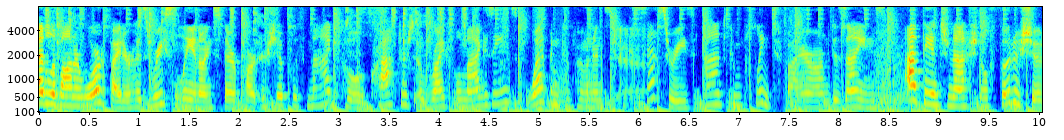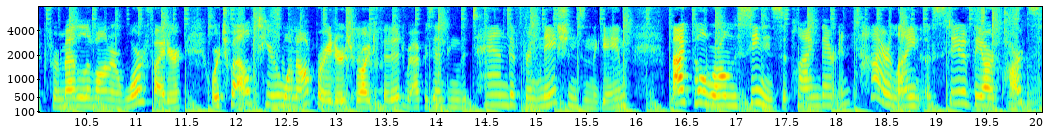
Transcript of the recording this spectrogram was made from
Medal of Honor Warfighter has recently announced their partnership with Magpul, crafters of rifle magazines, weapon components, accessories, and complete firearm designs. At the international photo shoot for Medal of Honor Warfighter, where 12 Tier 1 operators were outfitted representing the 10 different nations in the game, Magpul were on the scene supplying their entire line of state-of-the-art parts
